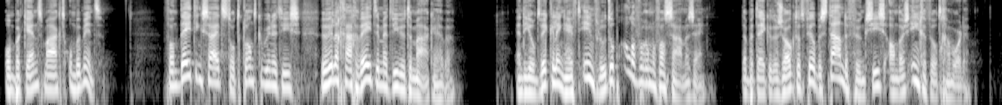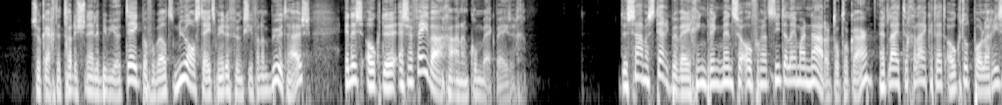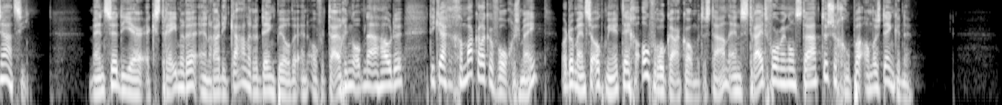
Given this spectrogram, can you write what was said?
Onbekend maakt onbemind. Van datingsites tot klantcommunities, we willen graag weten met wie we te maken hebben. En die ontwikkeling heeft invloed op alle vormen van samen zijn. Dat betekent dus ook dat veel bestaande functies anders ingevuld gaan worden. Zo krijgt de traditionele bibliotheek bijvoorbeeld nu al steeds meer de functie van een buurthuis en is ook de SRV-wagen aan een comeback bezig. De Samen Sterk beweging brengt mensen overigens niet alleen maar nader tot elkaar, het leidt tegelijkertijd ook tot polarisatie. Mensen die er extremere en radicalere denkbeelden en overtuigingen op nahouden, die krijgen gemakkelijker volgers mee, waardoor mensen ook meer tegenover elkaar komen te staan en strijdvorming ontstaat tussen groepen andersdenkenden.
